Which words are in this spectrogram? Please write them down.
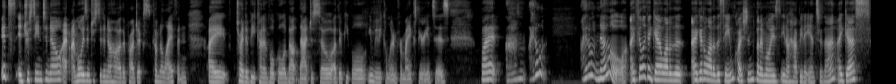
it's interesting to know. I, am always interested to know how other projects come to life, and I try to be kind of vocal about that, just so other people you maybe can learn from my experiences. But um, I don't, I don't know. I feel like I get a lot of the, I get a lot of the same questions, but I'm always, you know, happy to answer that. I guess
